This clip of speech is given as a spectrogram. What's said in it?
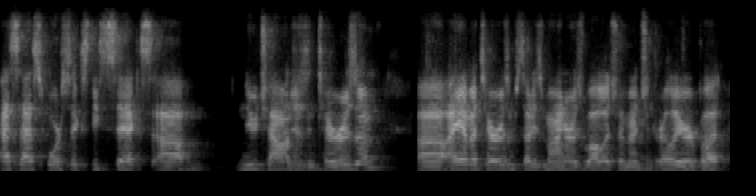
SS 466, um, New Challenges in Terrorism. Uh, I am a terrorism studies minor as well, which I mentioned earlier, but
